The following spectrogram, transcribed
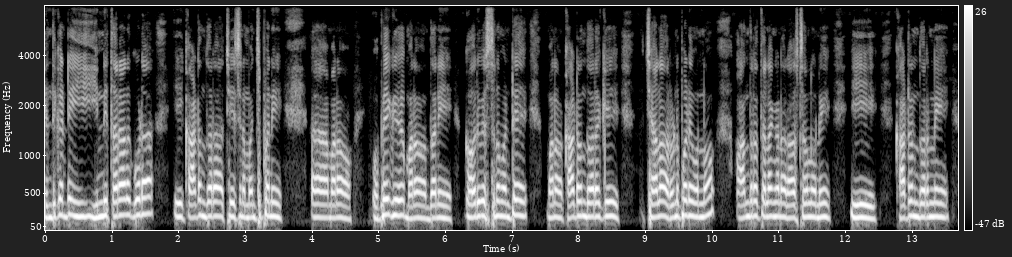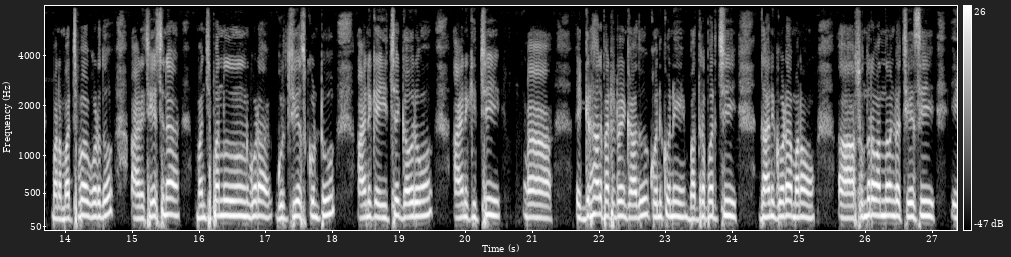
ఎందుకంటే ఈ ఇన్ని తరాలు కూడా ఈ కాటన్ ద్వారా చేసిన మంచి పని మనం ఉపయోగ మనం దాన్ని గౌరవిస్తున్నాం అంటే మనం కాటన్ ద్వారాకి చాలా రుణపడి ఉన్నాం. ఆంధ్ర తెలంగాణ రాష్ట్రంలోని ఈ కాటన్ ధరని మనం మర్చిపోకూడదు. ఆయన చేసిన మంచి పనులను కూడా గుర్తు చేసుకుంటూ ఆయనకి ఇచ్చే గౌరవం ఆయనకి ఇచ్చి విగ్రహాలు పెట్టడమే కాదు కొన్ని కొన్ని భద్రపరిచి దాన్ని కూడా మనం సుందరవందనంగా చేసి ఈ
